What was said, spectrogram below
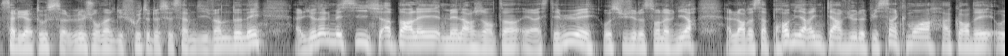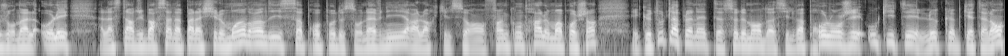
Salut à tous, le journal du foot de ce samedi 22 mai. Lionel Messi a parlé, mais l'Argentin est resté muet au sujet de son avenir. Lors de sa première interview depuis 5 mois accordée au journal Olé, la star du Barça n'a pas lâché le moindre indice à propos de son avenir alors qu'il sera en fin de contrat le mois prochain et que toute la planète se demande s'il va prolonger ou quitter le club catalan.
